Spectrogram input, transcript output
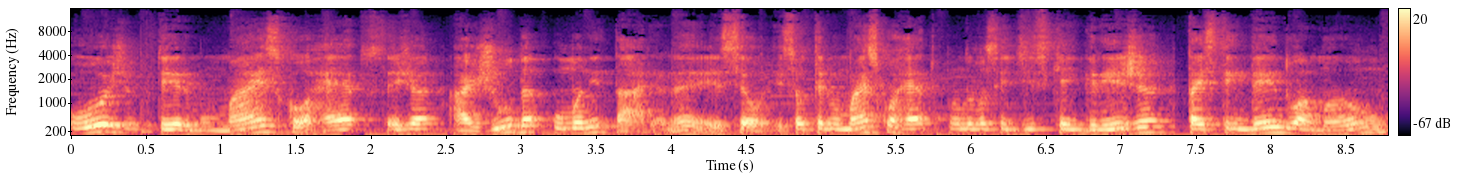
hoje o termo mais correto seja ajuda humanitária. Né? Esse, é o, esse é o termo mais correto quando você diz que a igreja está estendendo a mão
